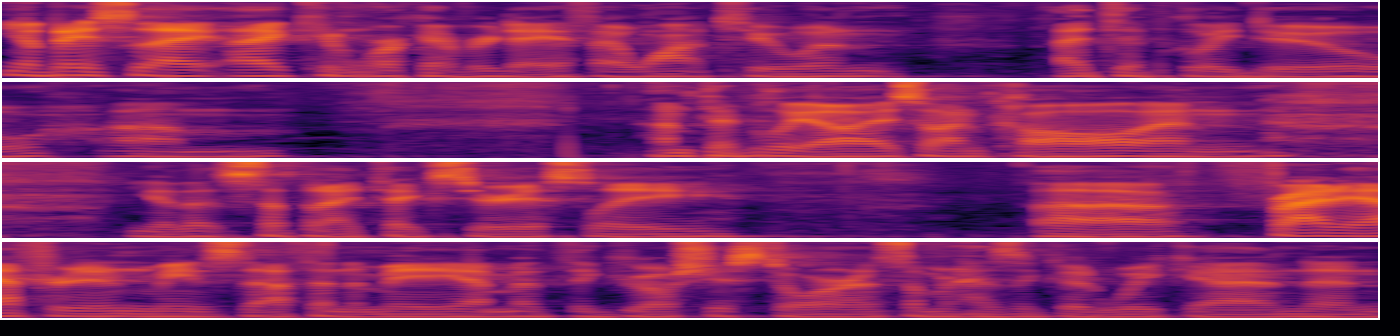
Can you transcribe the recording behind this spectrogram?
you know, basically, I, I, can work every day if I want to, and I typically do. Um, I'm typically always on call, and you know, that's something I take seriously. Uh, Friday afternoon means nothing to me. I'm at the grocery store, and someone has a good weekend, and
